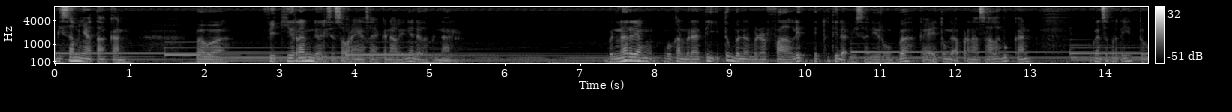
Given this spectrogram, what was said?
bisa menyatakan bahwa pikiran dari seseorang yang saya kenal ini adalah benar. Benar yang bukan berarti itu benar-benar valid, itu tidak bisa dirubah, kayak itu nggak pernah salah, bukan? Bukan seperti itu.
